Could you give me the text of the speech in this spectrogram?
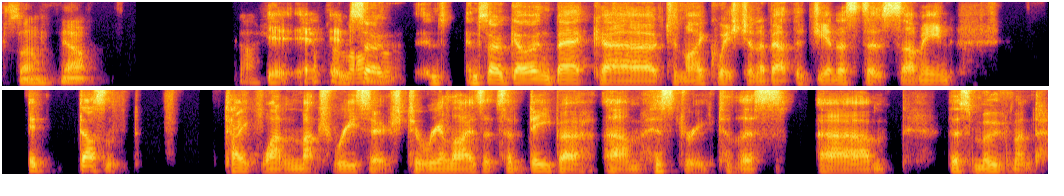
So, yeah. Gosh, yeah, and, so and, and, so going back uh, to my question about the genesis, I mean, it doesn't take one much research to realize it's a deeper um, history to this um, this movement.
